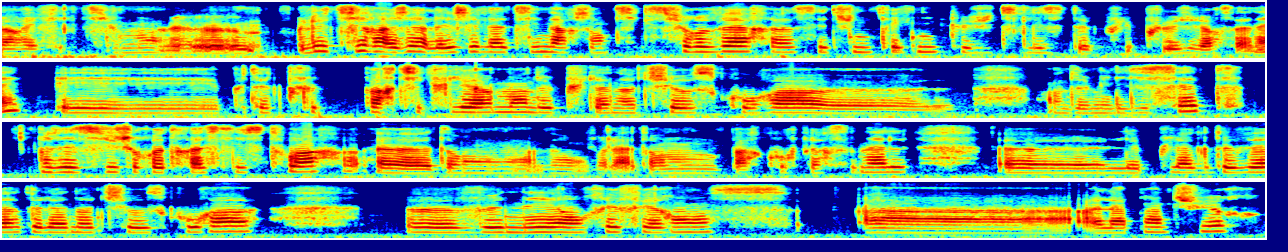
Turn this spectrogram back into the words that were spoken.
Alors effectivement, le, tirage à la gélatine argentique sur verre, euh, c'est une technique que j'utilise depuis plusieurs années et peut-être plus particulièrement depuis la Noche Oscura euh, en 2017. Si je retrace l'histoire euh, dans, mon parcours personnel, les plaques de verre de la Noche Oscura venait en référence à, la peinture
